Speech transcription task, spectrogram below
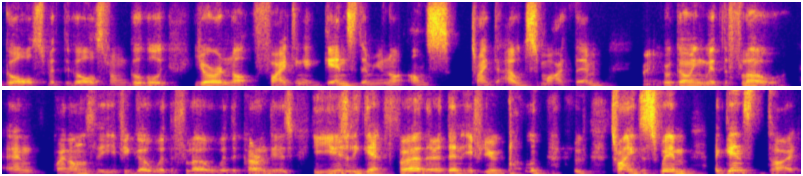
goals with the goals from Google, you're not fighting against them. You're not on, trying to outsmart them. Right. You're going with the flow. And quite honestly, if you go with the flow where the current is, you usually get further than if you're trying to swim against the tide.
